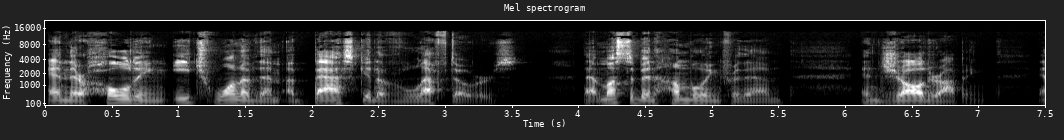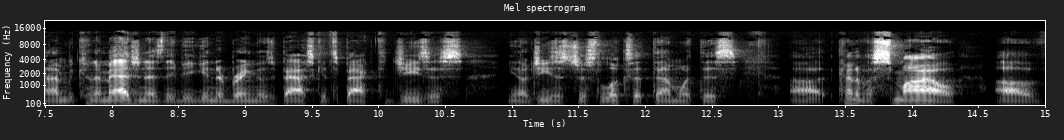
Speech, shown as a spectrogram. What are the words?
and they're holding each one of them a basket of leftovers. That must have been humbling for them and jaw dropping. And I can imagine as they begin to bring those baskets back to Jesus, you know, Jesus just looks at them with this uh, kind of a smile of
